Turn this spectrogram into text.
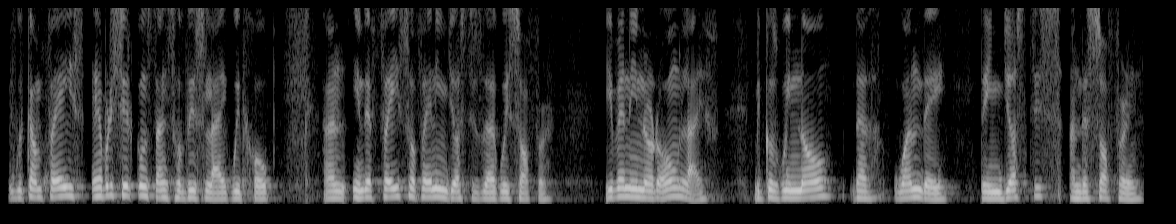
we can face every circumstance of this life with hope and in the face of any injustice that we suffer, even in our own life, because we know that one day the injustice and the suffering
